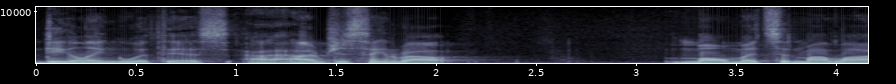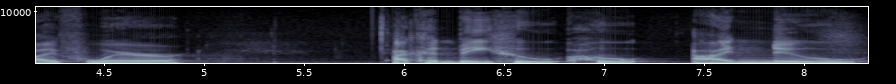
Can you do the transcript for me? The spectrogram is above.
dealing with this, I, I'm just thinking about moments in my life where I couldn't be who who I knew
